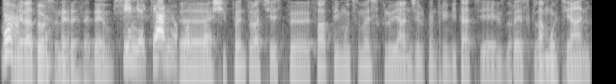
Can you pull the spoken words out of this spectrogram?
Da, Mi era dor da. să ne revedem. și mie chiar mi-a fost Uh, dor. și pentru acest uh, fapt îi mulțumesc lui Angel pentru invitație. Îți doresc la mulți ani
